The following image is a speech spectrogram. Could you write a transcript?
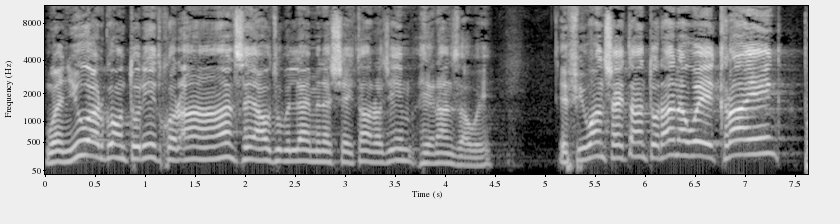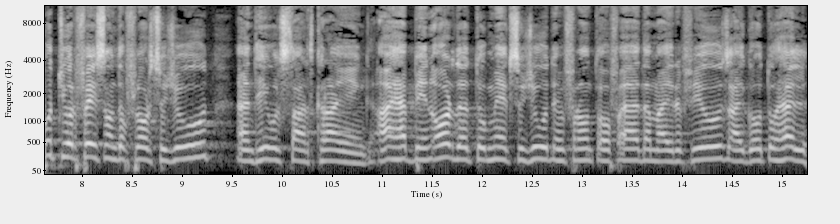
When you are going to read Quran, say أعوذ بالله من الشيطان الرجيم, he runs away. If you want shaitan to run away crying, put your face on the floor sujood and he will start crying. I have been ordered to make sujood in front of Adam. I refuse. I go to hell.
